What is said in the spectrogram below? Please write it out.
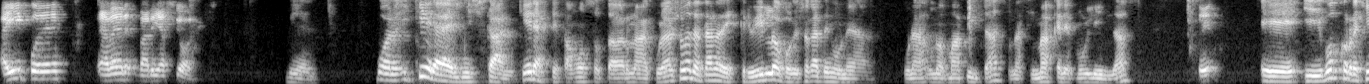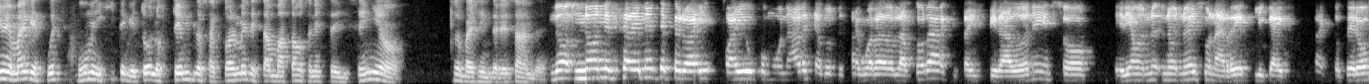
ahí puede haber variaciones. Bien. Bueno, ¿y qué era el Mishkan? ¿Qué era este famoso tabernáculo? Yo voy a tratar de describirlo porque yo acá tengo una, unos mapitas, unas imágenes muy lindas. Sí. Eh, y vos corregime, Mike, después vos me dijiste que todos los templos actualmente están basados en este diseño. Eso me parece interesante. No, no necesariamente, pero hay, hay como un arca donde está guardado la Torah, que está inspirado en eso. Eh, digamos, no, no, es una réplica exacto, pero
